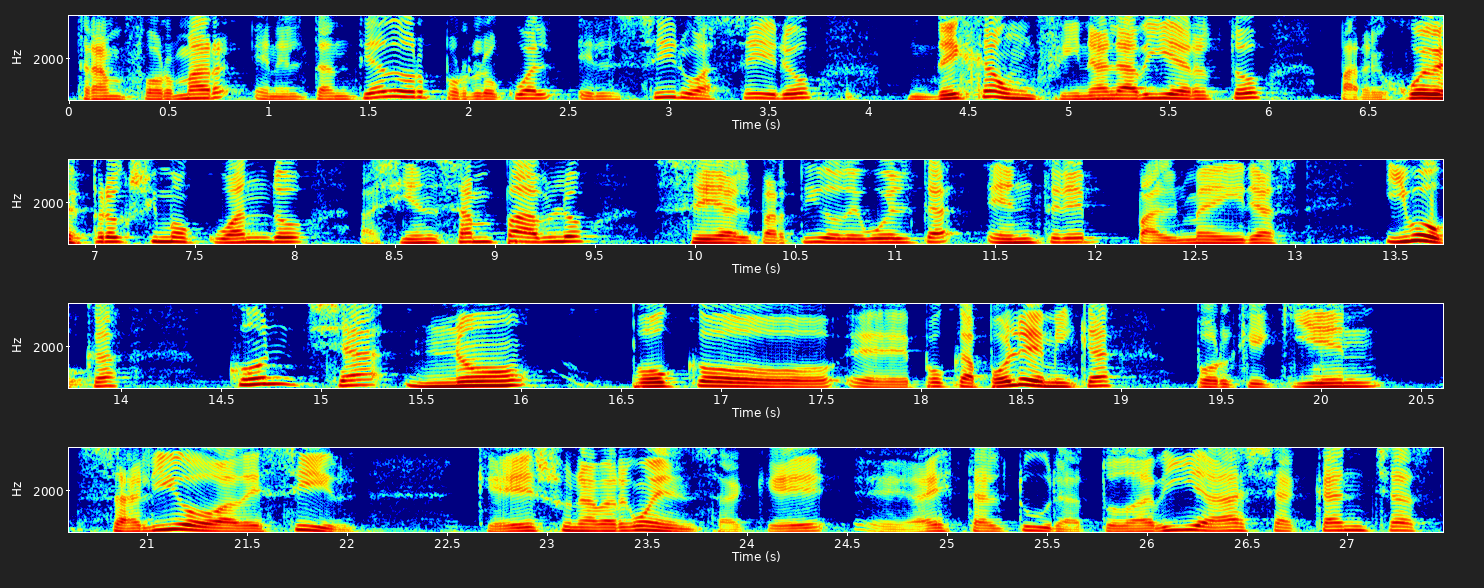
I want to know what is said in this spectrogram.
transformar en el tanteador, por lo cual el 0 a 0 deja un final abierto para el jueves próximo cuando allí en San Pablo sea el partido de vuelta entre Palmeiras y Boca, con ya no poco, eh, poca polémica, porque quien salió a decir que es una vergüenza que eh, a esta altura todavía haya canchas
